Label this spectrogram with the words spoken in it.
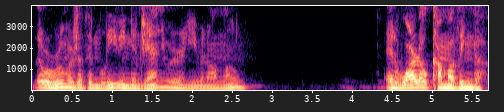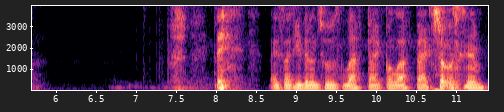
there were rumors of him leaving in January, even on loan. Eduardo Camavinga. They, they said he didn't choose left back, but left back chose him.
